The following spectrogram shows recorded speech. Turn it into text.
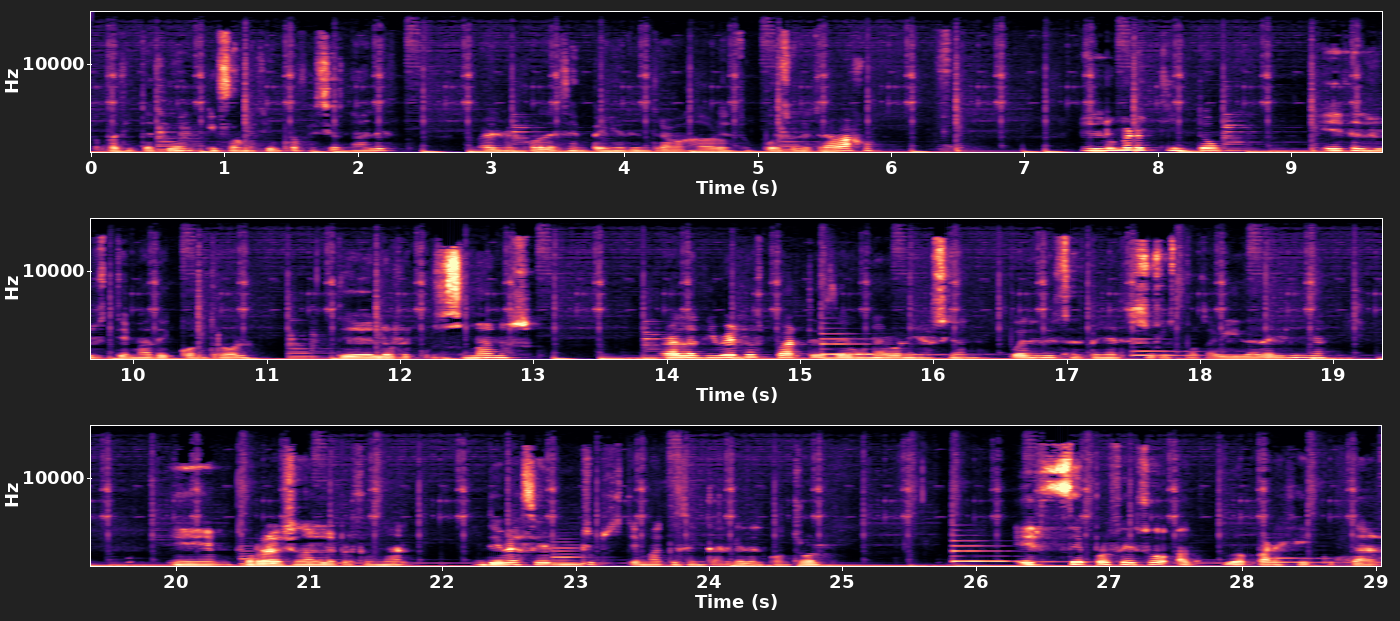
capacitación y formación profesionales para el mejor desempeño de un trabajador en su puesto de trabajo. El número quinto es el sistema de control de los recursos humanos. Para las diversas partes de una organización pueden desempeñarse su responsabilidad de línea eh, con relación al personal. Debe hacer un subsistema que se encargue del control. Este proceso actúa para ejecutar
